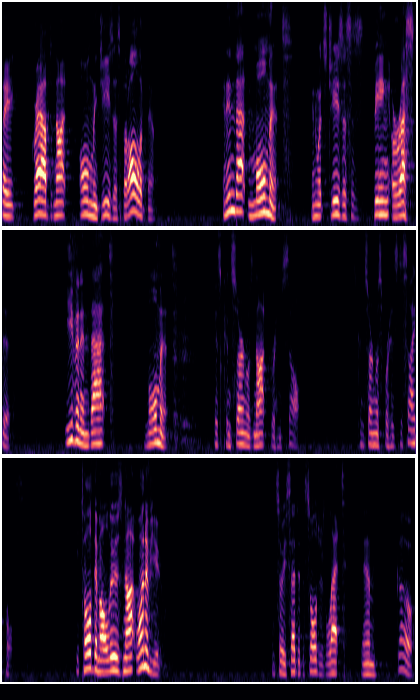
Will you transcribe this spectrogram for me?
they grabbed not only Jesus, but all of them. And in that moment in which Jesus is being arrested, even in that moment, his concern was not for himself, his concern was for his disciples. He told them, I'll lose not one of you. And so he said to the soldiers, Let them go.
